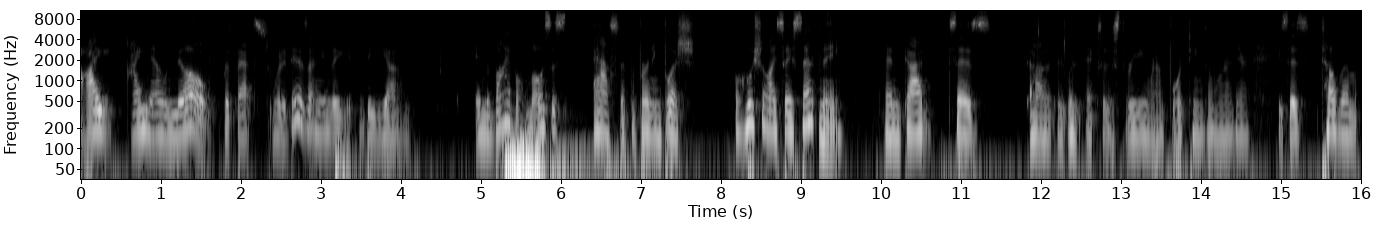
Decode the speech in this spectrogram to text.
I I now know that that's what it is. I mean, the the um, in the Bible, Moses asked at the burning bush, "Well, who shall I say sent me?" And God says, uh, it was Exodus three, around fourteen, somewhere there. He says, "Tell them,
